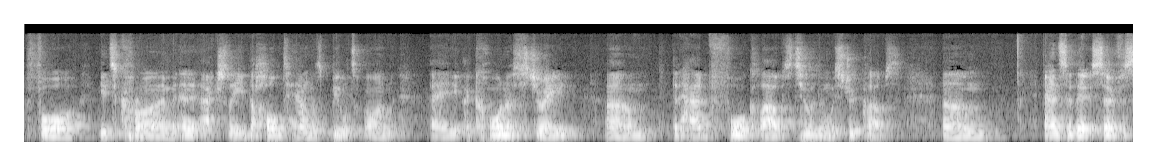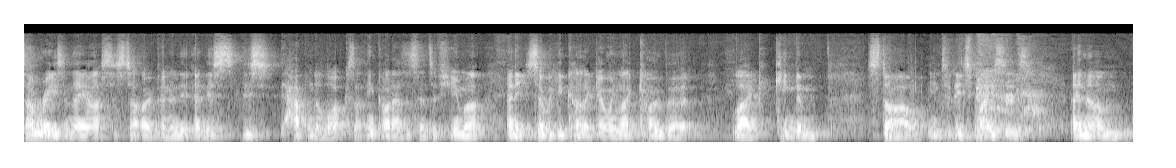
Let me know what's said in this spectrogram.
for its crime, and it actually the whole town was built on a, a corner street um, that had four clubs. Two of them were strip clubs. Um, and so, so for some reason, they asked us to open, and, th- and this, this happened a lot because I think God has a sense of humour, and so we could kind of go in like covert, like kingdom style into these places. And um,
